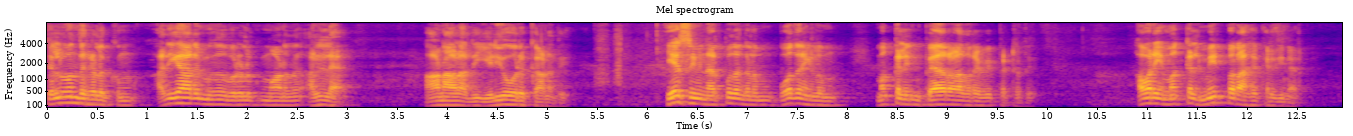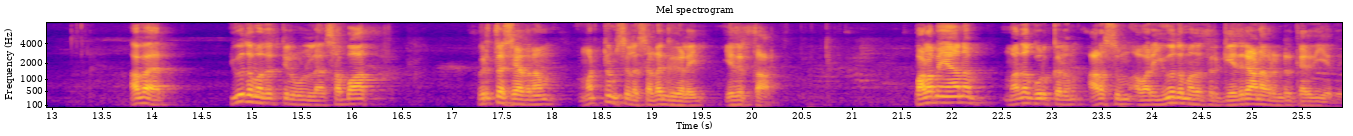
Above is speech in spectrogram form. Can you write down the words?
செல்வந்தர்களுக்கும் அதிகாரம் மிகுந்தவர்களுக்குமானது அல்ல. ஆனால் அது எளியோருக்கானது. இயேசுவின் அற்புதங்களும் போதனைகளும் மக்களின் பேராதரவை பெற்றது. அவரை மக்கள் மீட்பராக கருதினர். அவர் யூத மதத்தில் உள்ள சபாத் விருத்த சேதனம் மற்றும் சில சடங்குகளை எதிர்த்தார். பழமையான மத குருக்களும் அரசும் அவரை யூத மதத்திற்கு எதிரானவர் என்று கருதியது.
